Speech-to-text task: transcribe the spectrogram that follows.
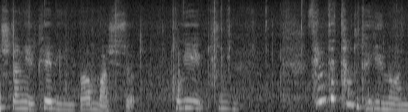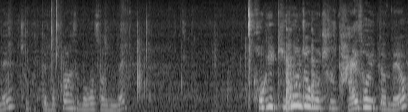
광장시장의 육회 비빔밥 맛있어요. 거기 무슨 생태탕도 되게 유명한데 저 그때 먹방에서 먹었었는데 거기 기본적으로 줄 다 서 있던데요.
